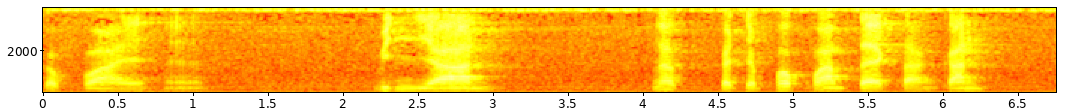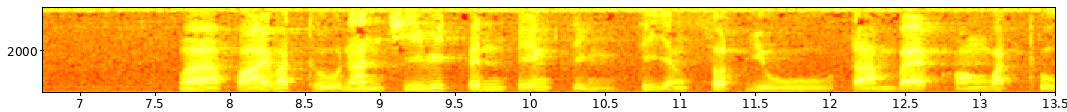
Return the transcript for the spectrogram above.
กับฝ่ายวิญญาณ แล้วก็จะพบความแตกต่างกัน ว่าฝ่ายวัตถุนั่นชีวิตเป็นเพียงสิ่งที่ยังสดอยู่ตามแบบของวัตถุ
